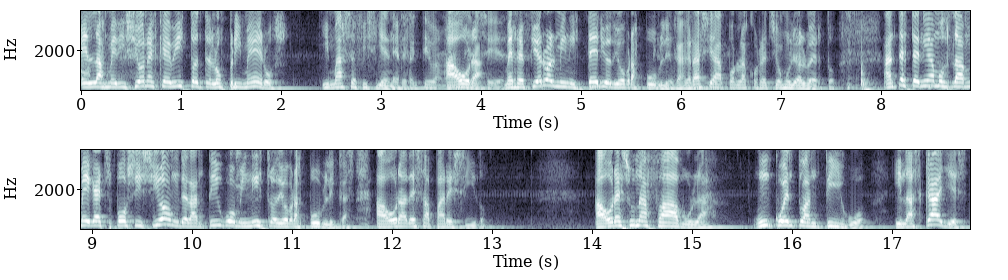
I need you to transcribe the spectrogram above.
en las mediciones que he visto entre los primeros y más eficientes. Efectivamente, Ahora, me refiero al Ministerio de Obras Públicas. Gracias por la corrección, Julio Alberto. Antes teníamos la mega exposición del antiguo ministro de Obras Públicas, ahora desaparecido. Ahora es una fábula, un cuento antiguo y las calles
